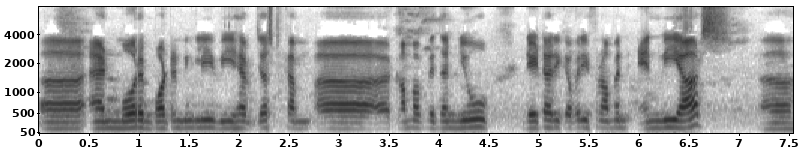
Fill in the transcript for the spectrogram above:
Uh, and more importantly, we have just come uh, come up with a new data recovery from an NVRs. Uh,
